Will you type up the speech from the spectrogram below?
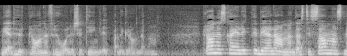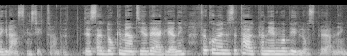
med hur planen förhåller sig till ingripandegrunderna. Planen ska enligt PBL användas tillsammans med granskningsyttrandet. Dessa dokument ger vägledning för kommunens detaljplanering och bygglovsprövning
